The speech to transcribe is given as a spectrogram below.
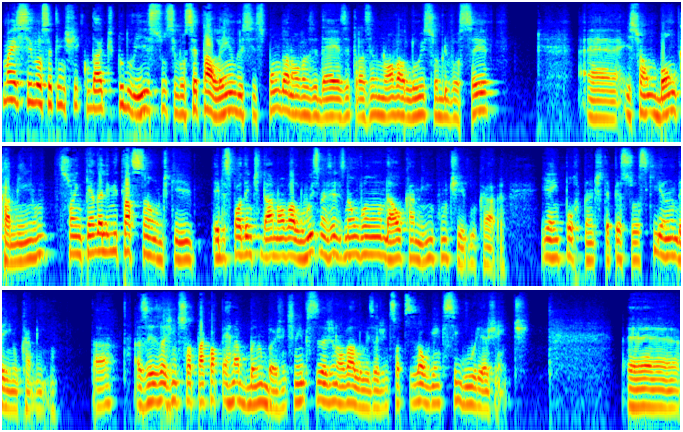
Mas se você tem dificuldade de tudo isso, se você está lendo e se expondo a novas ideias e trazendo nova luz sobre você, é, isso é um bom caminho. Só entenda a limitação de que eles podem te dar nova luz, mas eles não vão andar o caminho contigo, cara. E é importante ter pessoas que andem o caminho. Tá? Às vezes a gente só está com a perna bamba, a gente nem precisa de nova luz, a gente só precisa de alguém que segure a gente. É...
